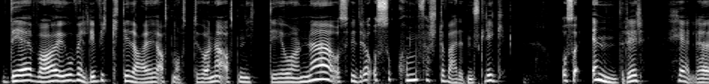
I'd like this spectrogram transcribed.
det var jo veldig viktig da i 1880-årene, 1890-årene osv. Og så kom første verdenskrig. Og så endrer hele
